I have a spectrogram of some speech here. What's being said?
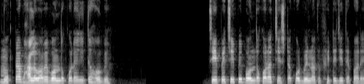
মুখটা ভালোভাবে বন্ধ করে দিতে হবে। চেপে চেপে বন্ধ করার চেষ্টা করবেন, না তো ফেটে যেতে পারে।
